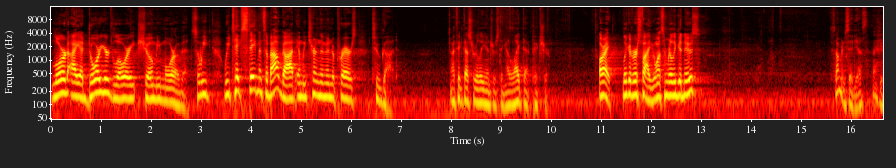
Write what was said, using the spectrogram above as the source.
Lord, I adore your glory, show me more of it. So we, we take statements about God and we turn them into prayers to God. I think that's really interesting. I like that picture. All right, look at verse 5. You want some really good news? Somebody said yes. Thank you.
